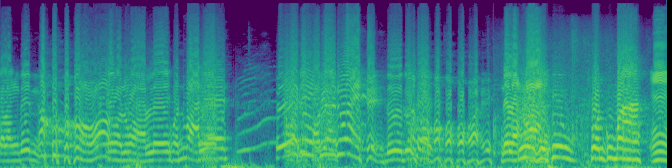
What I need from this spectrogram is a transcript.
กำลังดิ้นโอ้โหหวานหวานๆเลย หวานหวานๆเลยเฮ้ยดื้อด้วยดื้อด้วย นี่นี่แหละคืออ่างที่ชวนกูมา อืม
